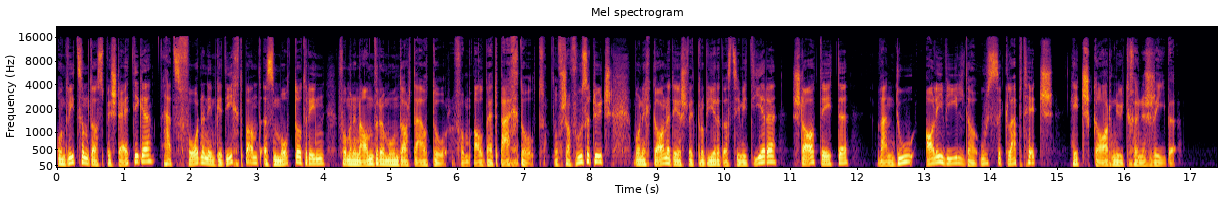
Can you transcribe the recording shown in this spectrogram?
Und wie zum das bestätigen, hat es vorne im Gedichtband ein Motto drin von einem anderen Mundartautor, vom Albert Bechtold. Auf Schaffhauserdeutsch, wo ich gar nicht erst probieren das zu imitieren, steht dort, wenn du alle Weil da aussen gelebt hättest, hättest du gar nichts können schreiben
